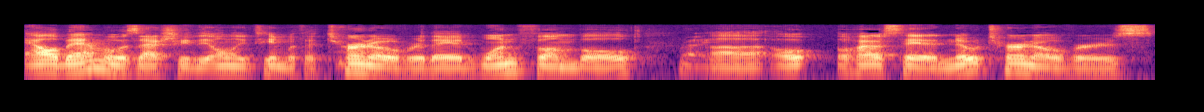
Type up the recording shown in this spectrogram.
Alabama was actually the only team with a turnover. They had one fumble. Right. Uh, Ohio State had no turnovers.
